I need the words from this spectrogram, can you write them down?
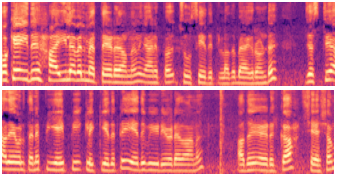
ഓക്കെ ഇത് ഹൈ ലെവൽ മെത്തേഡ് ആണ് ഞാനിപ്പോൾ ചൂസ് ചെയ്തിട്ടുള്ളത് ബാക്ക്ഗ്രൗണ്ട് ജസ്റ്റ് അതേപോലെ തന്നെ പി ഐ പി ക്ലിക്ക് ചെയ്തിട്ട് ഏത് വീഡിയോയുടേതാണ് അത് എടുക്കുക ശേഷം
